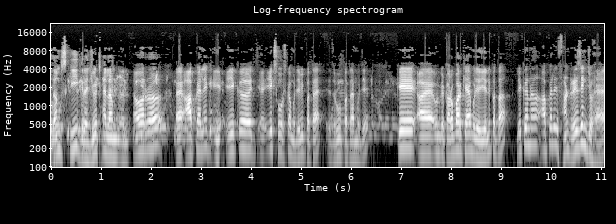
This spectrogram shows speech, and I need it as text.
لمس کی گریجویٹ ہیں اور آپ کہہ لیں کہ ایک ایک سورس کا مجھے بھی پتہ ہے ضرور پتہ ہے مجھے کہ ان کا کاروبار کیا ہے مجھے یہ نہیں پتا لیکن آپ کہہ لیں فنڈ ریزنگ جو ہے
